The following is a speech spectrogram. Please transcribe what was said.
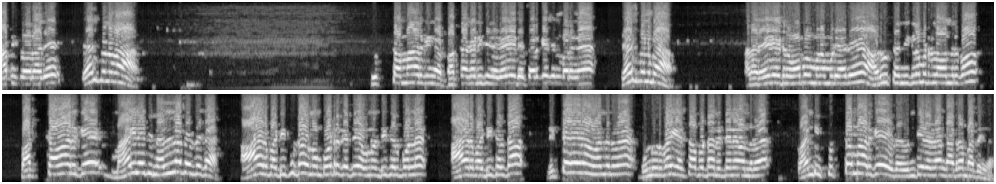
ஆபீஸ் வராது. ரேஸ் பண்ணலாம். சுத்தமா இருக்குங்க. பக்கா கண்டிஷன் ரேடியேட்டர் சர்க்கேஷன் பாருங்க. ரேஸ் பண்ணுப்பா ஆனா ரேடியேட்டர் ஓபன் பண்ண முடியாது. அறுபத்தஞ்சு கிலோமீட்டர்ல வந்திருக்கோம். பக்காவா இருக்கு. மைலேஜ் நல்லா தருதுங்க ஆயிரம் ரூபாய் டீசல் தான் இன்னும் போட்டிருக்கிறது. இன்னும் டீசல் போடல. ஆயிரம் ரூபாய் டீசல் தான். ரிட்டர்னே நான் வந்துடுவேன். முந்நூறு ரூபாய்க்கு எக்ஸ்ட்ரா போட்டா ரிட்டர்னே வந்துடுவேன். வண்டி சுத்தமா இருக்கு. இதை இன்டீரியர் தான் காட்டுறேன் பாத்துங்க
